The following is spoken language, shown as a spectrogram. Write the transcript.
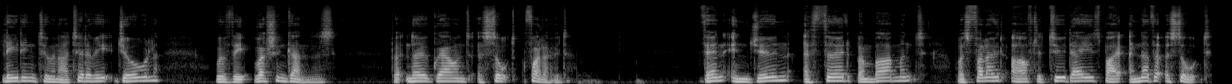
leading to an artillery duel with the Russian guns, but no ground assault followed. Then in June, a third bombardment was followed after two days by another assault,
